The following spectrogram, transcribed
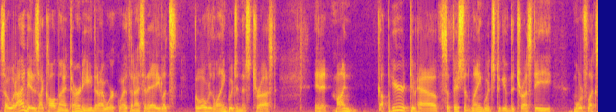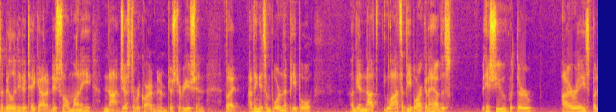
So what I did is I called my attorney that I work with and I said, "Hey, let's go over the language in this trust." And it mine appeared to have sufficient language to give the trustee more flexibility to take out additional money, not just the required minimum distribution. But I think it's important that people, again, not lots of people aren't going to have this issue with their IRAs, but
